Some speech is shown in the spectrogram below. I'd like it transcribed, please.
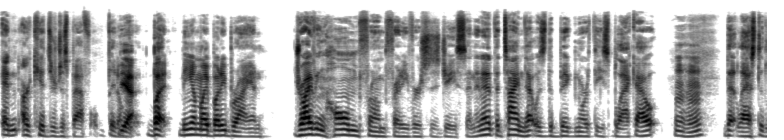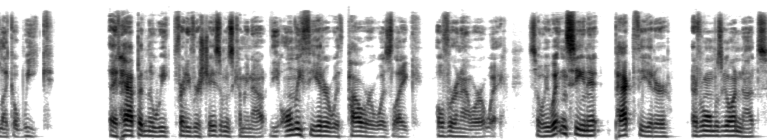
and our kids are just baffled. They don't. Yeah. Get it. But me and my buddy Brian driving home from Freddy versus Jason, and at the time that was the big Northeast blackout Mm-hmm. that lasted like a week. It happened the week Freddy vs. Jason was coming out. The only theater with power was like over an hour away. So we went and seen it, packed theater. Everyone was going nuts.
